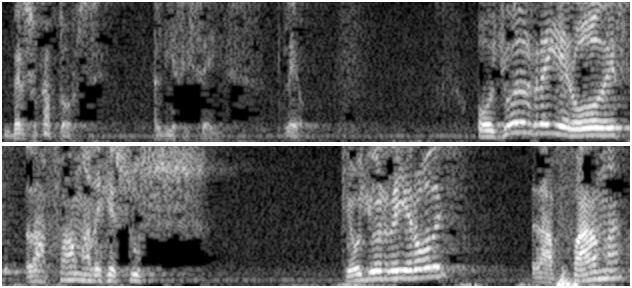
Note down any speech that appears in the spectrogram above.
verso 14 al 16. Leo oyó el rey Herodes la fama de Jesús. ¿Qué oyó el rey Herodes? La fama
